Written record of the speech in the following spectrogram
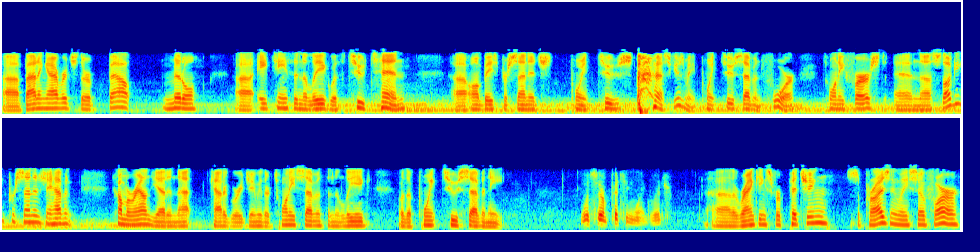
Uh, batting average, they're about middle, uh, 18th in the league with 210. Uh, on base percentage, excuse me, point two seven four. 21st, and uh, slugging percentage they haven't come around yet in that category, Jamie. They're 27th in the league with a .278. What's their pitching like, Rich? Uh, the rankings for pitching, surprisingly so far,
